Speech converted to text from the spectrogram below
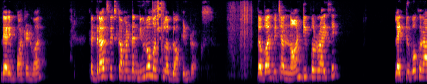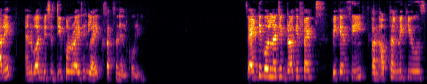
they're important one. The drugs which come under neuromuscular blocking drugs. The one which are non-depolarizing, like tubocurare, and one which is depolarizing like succinylcholine. So anticholinergic drug effects, we can see on ophthalmic use,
